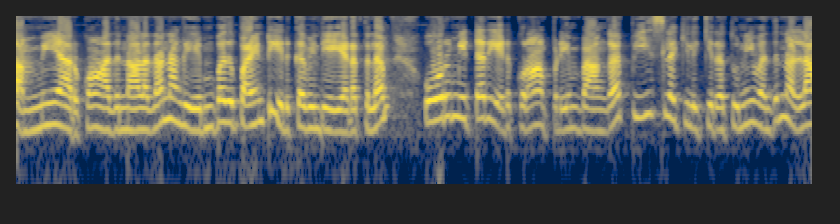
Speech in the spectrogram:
கம்மியாக இருக்கும். அதனால தான் நாங்கள் எண்பது பாயிண்ட் எடுக்க வேண்டிய இடத்துல ஒரு மீட்டர் எடுக்கிறோம் அப்படிம்பாங்க. பீஸில் கிழிக்கிற துணி வந்து நல்லா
